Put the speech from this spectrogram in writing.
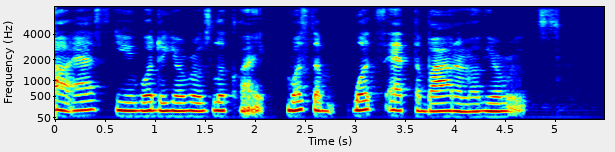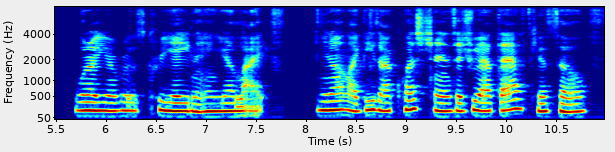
I'll ask you, what do your roots look like? What's the what's at the bottom of your roots? What are your roots creating in your life? You know, like these are questions that you have to ask yourself.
